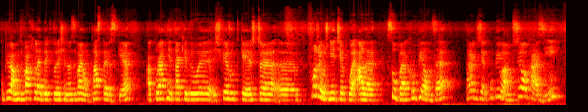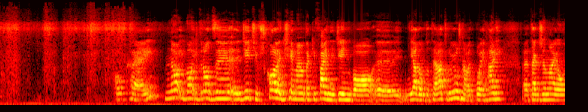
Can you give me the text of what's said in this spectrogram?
Kupiłam dwa chleby, które się nazywają pasterskie. Akuratnie takie były świeżutkie, jeszcze może już nie ciepłe, ale super, chrupiące. Także kupiłam przy okazji. Okej. No i moi drodzy, y, dzieci w szkole dzisiaj mają taki fajny dzień, bo y, jadą do teatru, już nawet pojechali, e, także mają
